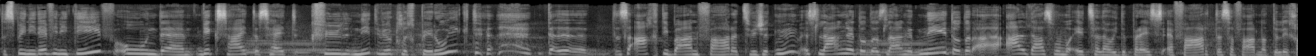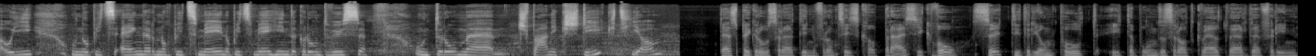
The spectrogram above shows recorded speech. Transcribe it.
das bin ich definitiv. Und äh, wie gesagt, das hat das Gefühl nicht wirklich beruhigt. das Achterbahnfahren zwischen hm, es langt oder es langt nicht oder äh, all das, was man jetzt auch in der Presse erfährt, das erfahrt natürlich auch ich. Und noch ein bisschen enger, noch ein bisschen mehr, noch ein bisschen mehr Hintergrundwissen. Und darum äh, die Spannung steigt, ja. Die SP-Grossrätin Franziska Preissig, wo sollte der Jon Pult in den Bundesrat gewählt werden, für ihn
